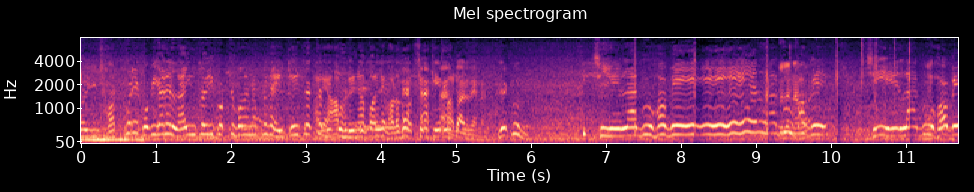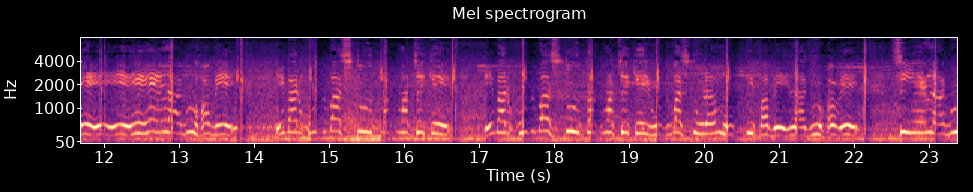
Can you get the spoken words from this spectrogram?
তৈরি হট করে কবি গানের লাইন তৈরি করতে বলেন আপনারা এইটাই তো একটা বিপদ আপনি না পারলে ভারতবর্ষের কে পারবে না। দেখুন ছিয়ে লাগু হবে লাগু হবে। ছিয়ে লাগু হবে লাগু হবে। এবার উদ্বাস্তু তকমা থেকে, এবার উদ্বাস্তু তকমা থেকে উদ্বাস্তুরা মুক্তি পাবে, লাগু হবে সিএ লাগু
